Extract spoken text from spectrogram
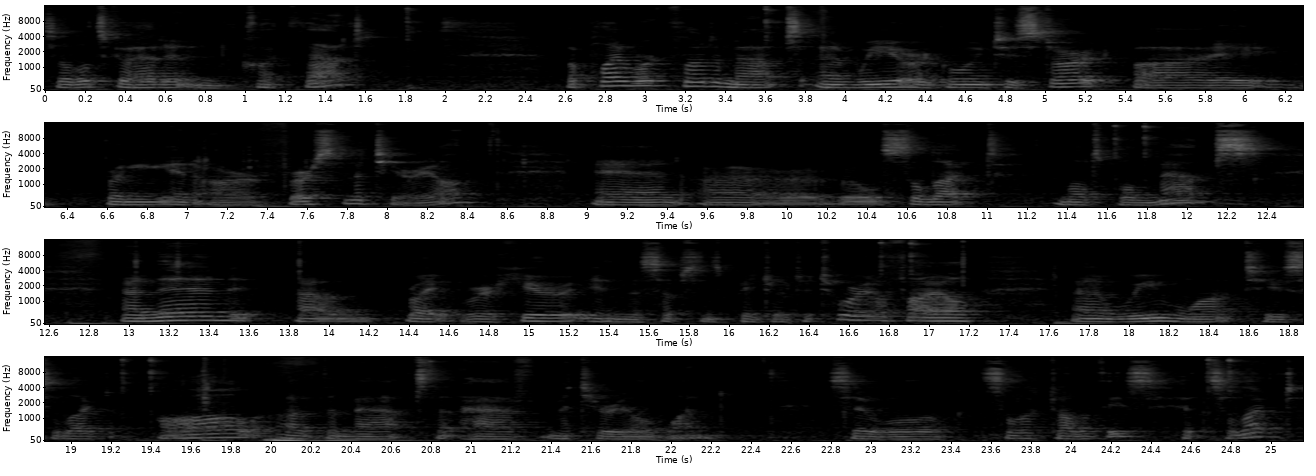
So let's go ahead and click that. Apply workflow to maps and we are going to start by bringing in our first material and our, we'll select multiple maps. And then, um, right, we're here in the Substance Painter tutorial file, and we want to select all of the maps that have material one. So we'll select all of these, hit select.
